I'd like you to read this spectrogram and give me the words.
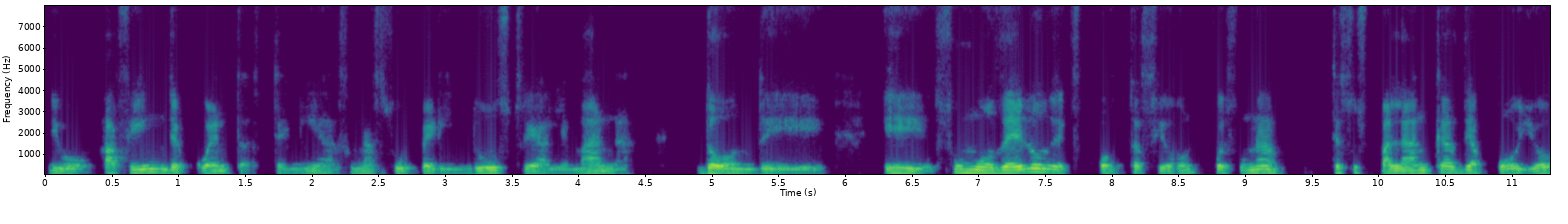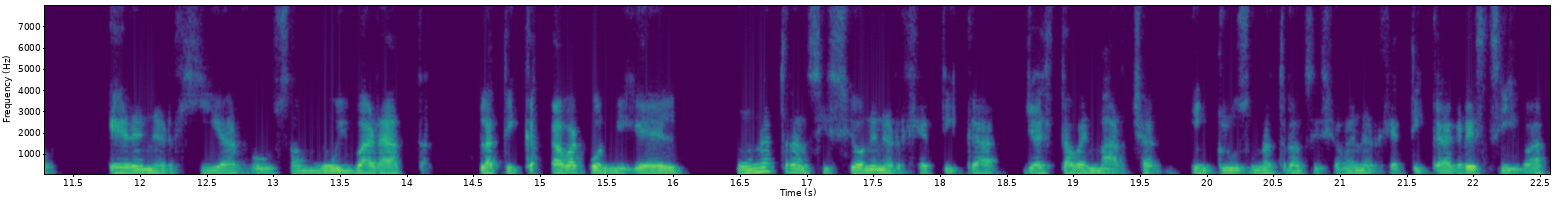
Digo, a fin de cuentas, tenías una superindustria alemana donde eh, su modelo de exportación, pues una de sus palancas de apoyo era energía rusa muy barata. Platicaba con Miguel, una transición energética ya estaba en marcha, incluso una transición energética agresiva,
